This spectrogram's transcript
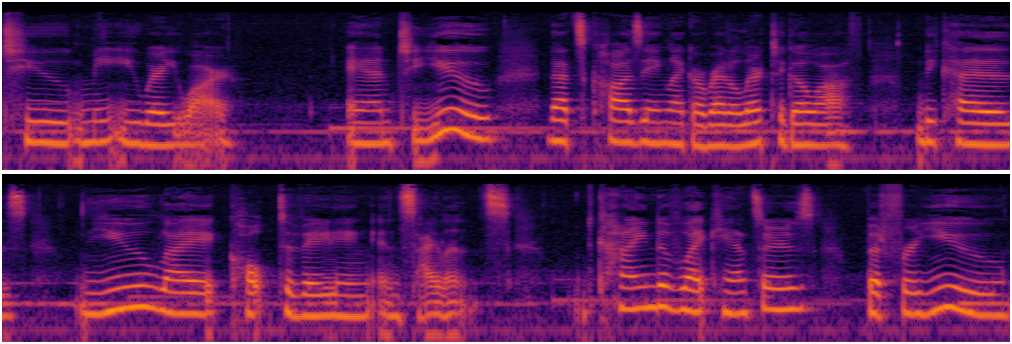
to meet you where you are. And to you, that's causing like a red alert to go off because you like cultivating in silence, kind of like cancers, but for you,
